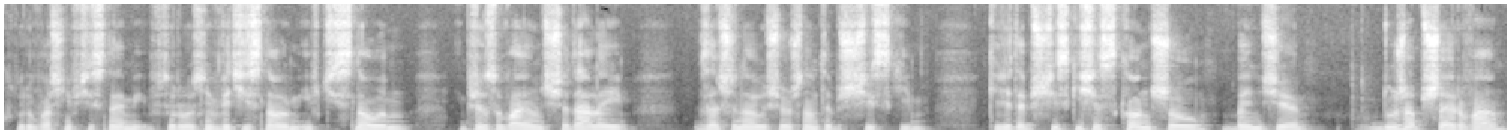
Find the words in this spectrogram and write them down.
który właśnie który właśnie wycisnąłem i wcisnąłem i przesuwając się dalej zaczynały się już nam te przyciski. Kiedy te przyciski się skończą, będzie duża przerwa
